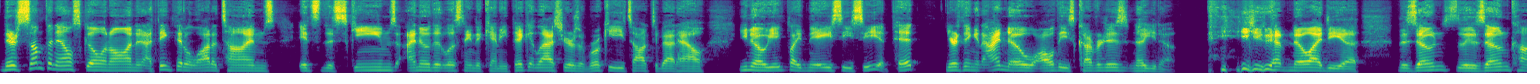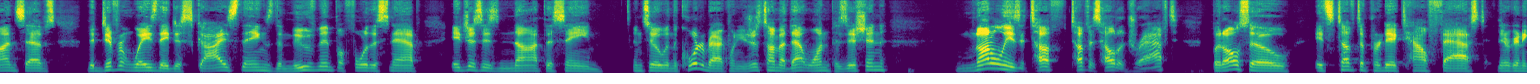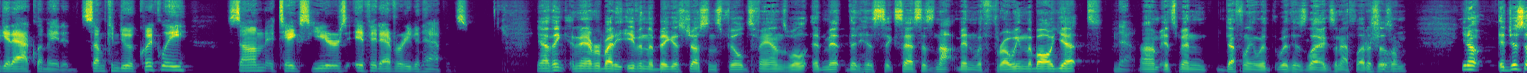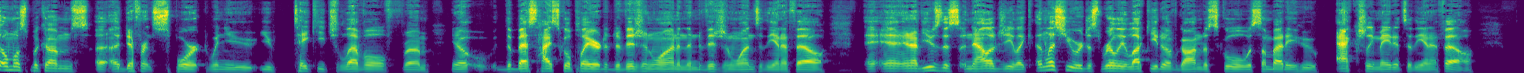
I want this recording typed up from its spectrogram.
There's something else going on, and I think that a lot of times it's the schemes. I know that listening to Kenny Pickett last year as a rookie, he talked about how you know he played in the ACC at Pitt. You're thinking, I know all these coverages. No, you don't. you have no idea the zones, the zone concepts, the different ways they disguise things, the movement before the snap. It just is not the same. And so when the quarterback, when you're just talking about that one position, not only is it tough, tough as hell to draft, but also it's tough to predict how fast they're going to get acclimated. Some can do it quickly, some it takes years if it ever even happens. Yeah, I think and everybody, even the biggest Justin Fields fans, will admit that his success has not been with throwing the ball yet. No. Um, it's been definitely with with his legs and athleticism. Sure. You know, it just almost becomes a, a, different sport when you you take each level from you know the best high school player to Division One and then Division One to the NFL. And, and I've used this analogy like unless you were just really lucky to have gone to school with somebody who actually made it to the NFL,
